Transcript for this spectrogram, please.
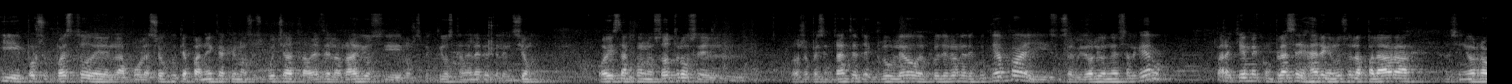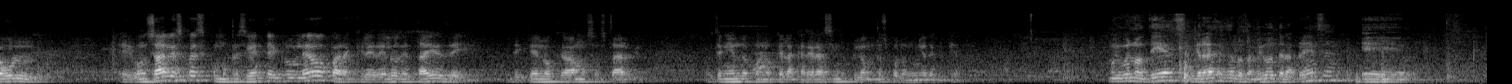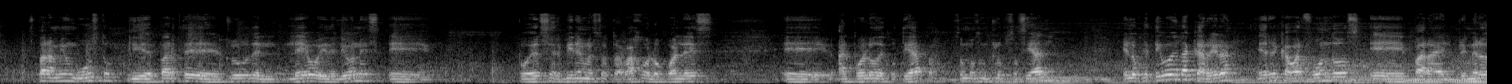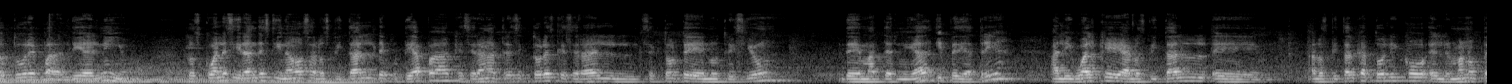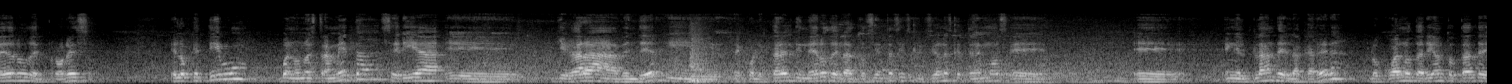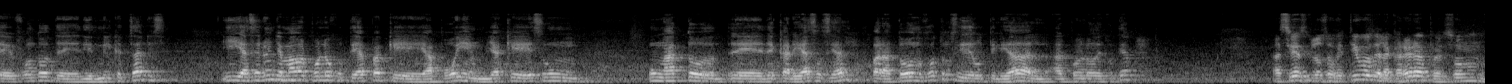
y por supuesto de la población jutiapaneca que nos escucha a través de las radios y los respectivos canales de televisión. Hoy están con nosotros los representantes del Club Leo del Club de Leones de Jutiapa y su servidor Leonel Salguero, para quien me complace dejar en el uso de la palabra al señor Raúl eh, González, pues como presidente del Club Leo, para que le dé los detalles de, de qué es lo que vamos a estar teniendo con lo que es la carrera 5 kilómetros por los niños de Jutiapa. Muy buenos días, gracias a los amigos de la prensa. Eh, es para mí un gusto y de parte del Club del Leo y de Leones eh, poder servir en nuestro trabajo, lo cual es eh, al pueblo de Jutiapa. Somos un club social. El objetivo de la carrera es recabar fondos para el 1 de octubre, para el Día del Niño los cuales irán destinados al hospital de Jutiapa, que serán a tres sectores, que será el sector de nutrición, de maternidad y pediatría, al igual que al hospital, eh, al hospital católico el hermano Pedro del Progreso. El objetivo, bueno, nuestra meta sería eh, llegar a vender y recolectar el dinero de las 200 inscripciones que tenemos eh, en el plan de la carrera, lo cual nos daría un total de fondos de 10 mil quetzales y hacer un llamado al pueblo de Jutiapa que apoyen, ya que es un, acto de, caridad social para todos nosotros y de utilidad al, pueblo de Jutiapa. Así es, los objetivos de la carrera pues son,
